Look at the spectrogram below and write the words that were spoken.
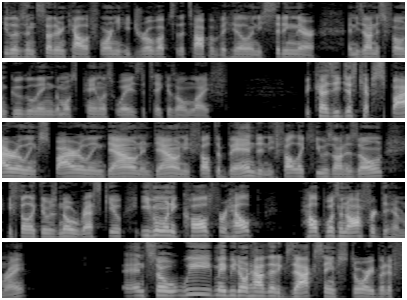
he lives in Southern California. He drove up to the top of a hill and he's sitting there and he's on his phone Googling the most painless ways to take his own life because he just kept spiraling, spiraling down and down. He felt abandoned. He felt like he was on his own. He felt like there was no rescue. Even when he called for help, help wasn't offered to him, right? And so we maybe don't have that exact same story, but if,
